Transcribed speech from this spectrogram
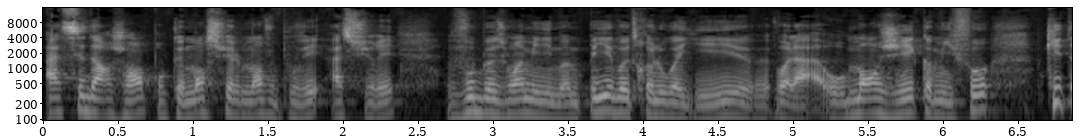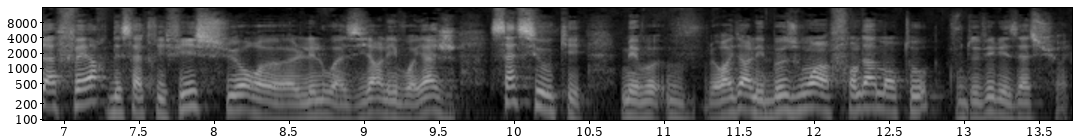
assez d'argent pour que mensuellement vous pouvez assurer vos besoins minimums, payer votre loyer, euh, voilà, manger comme il faut, quitte à faire des sacrifices sur euh, les loisirs, les voyages, ça c'est ok. Mais on dire les besoins fondamentaux, vous devez les assurer.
